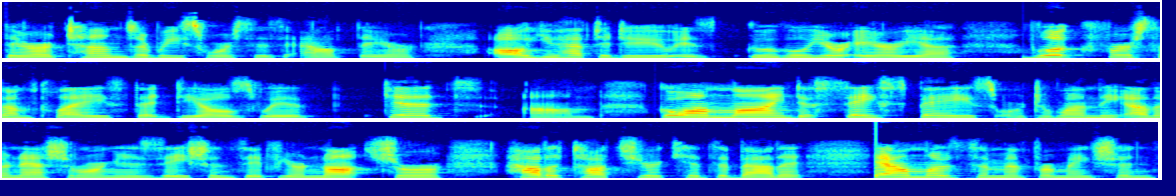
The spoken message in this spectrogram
there are tons of resources out there. All you have to do is Google your area, look for some place that deals with kids. Um, go online to Safe Space or to one of the other national organizations if you're not sure how to talk to your kids about it. Download some information.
